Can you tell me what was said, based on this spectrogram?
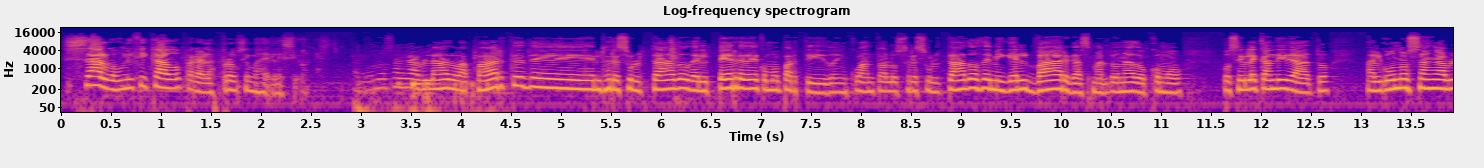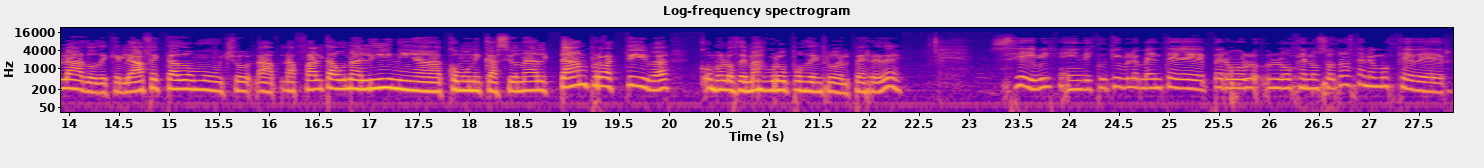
salga unificado para las próximas elecciones. Algunos han hablado, aparte del resultado del PRD como partido, en cuanto a los resultados de Miguel Vargas Maldonado como posible candidato, algunos han hablado de que le ha afectado mucho la, falta de una línea comunicacional tan proactiva como los demás grupos dentro del PRD. Sí, indiscutiblemente, pero lo que nosotros tenemos que ver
